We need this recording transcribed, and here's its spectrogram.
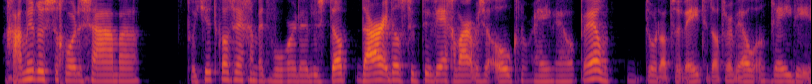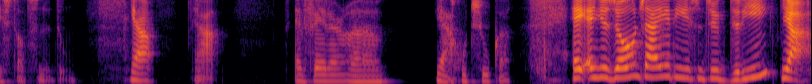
We gaan weer rustig worden samen. Tot je het kan zeggen met woorden. Dus dat, daar, dat is natuurlijk de weg waar we ze ook doorheen helpen. Hè? Doordat we weten dat er wel een reden is dat ze het doen. ja. Ja. En verder, eh, ja, goed zoeken. hey, en je zoon, zei je, die is natuurlijk drie. Ja,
